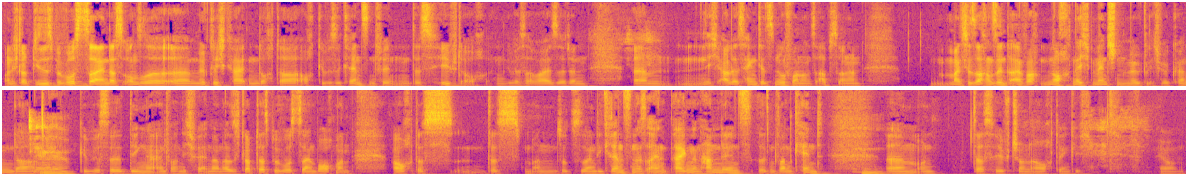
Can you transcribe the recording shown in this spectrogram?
Und ich glaube, dieses Bewusstsein, dass unsere äh, Möglichkeiten doch da auch gewisse Grenzen finden, das hilft auch in gewisser Weise. Denn ähm, nicht alles hängt jetzt nur von uns ab, sondern manche Sachen sind einfach noch nicht menschenmöglich. Wir können da ja. gewisse Dinge einfach nicht verändern. Also ich glaube, das Bewusstsein braucht man auch, dass, dass man sozusagen die Grenzen des eigenen Handelns irgendwann kennt. Mhm. Ähm, und das hilft schon auch, denke ich. Ja, und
